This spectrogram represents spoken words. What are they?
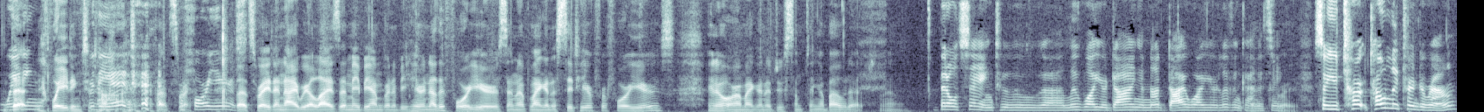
Waiting, that, waiting to for die. the end. That's right. for right. four years. That's right. And I realized that maybe I'm going to be here another four years. And am I going to sit here for four years? You know, or am I going to do something about it? You know? That old saying, to uh, live while you're dying and not die while you're living kind That's of thing. Right. So you totally turned around.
